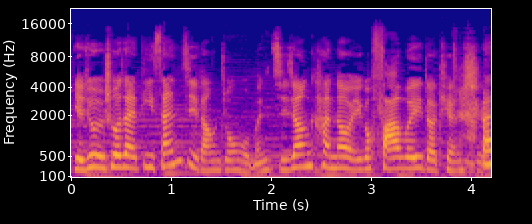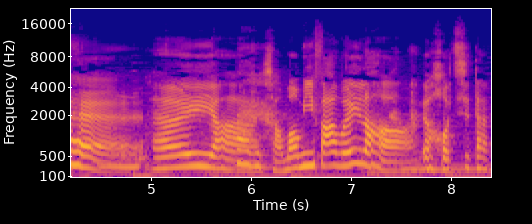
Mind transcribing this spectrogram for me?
也就是说，在第三季当中，我们即将看到一个发威的天使。哎，哎呀，小猫咪发威了，哎，好期待！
